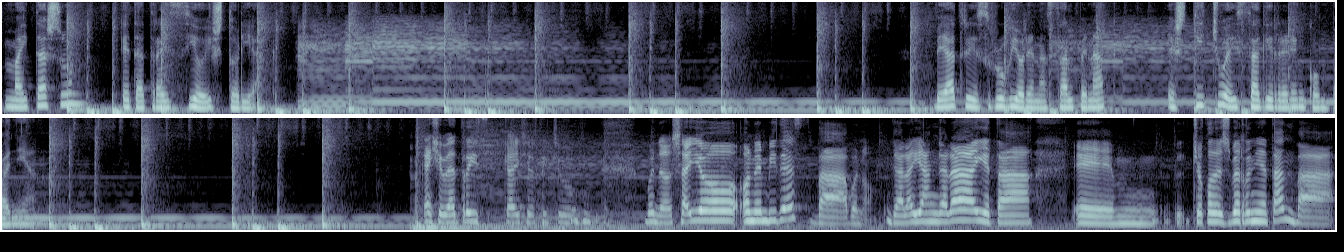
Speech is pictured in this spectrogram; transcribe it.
maitasun eta traizio historiak. Beatriz Rubioren azalpenak estitxu eizagirreren konpainian. Kaixo Beatriz. Kaixo estitxu. bueno, saio honen bidez, ba, bueno, garaian garai eta txoko desberdinetan ba,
